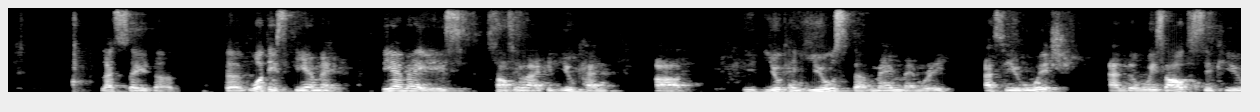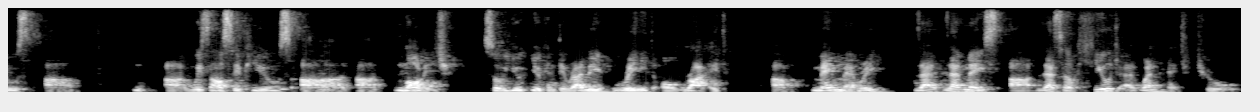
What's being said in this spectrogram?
let's say the, the what is DMA? DMA is something like you can uh, you can use the main memory as you wish and without CPU's uh, without CPU's uh, uh, knowledge. So you, you can directly read or write uh, main memory. That, that makes, uh, that's a huge advantage to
